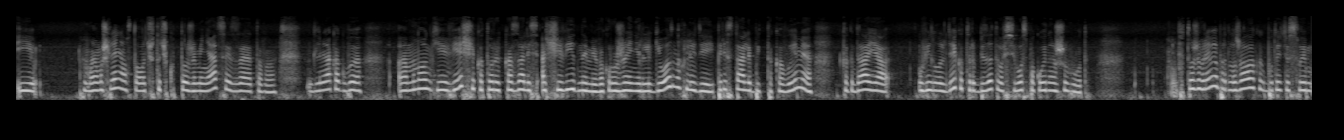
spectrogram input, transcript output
И мое мышление стало чуточку тоже меняться из-за этого. Для меня как бы э, многие вещи, которые казались очевидными в окружении религиозных людей, перестали быть таковыми, когда я увидела людей, которые без этого всего спокойно живут в то же время продолжала как будто эти свои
